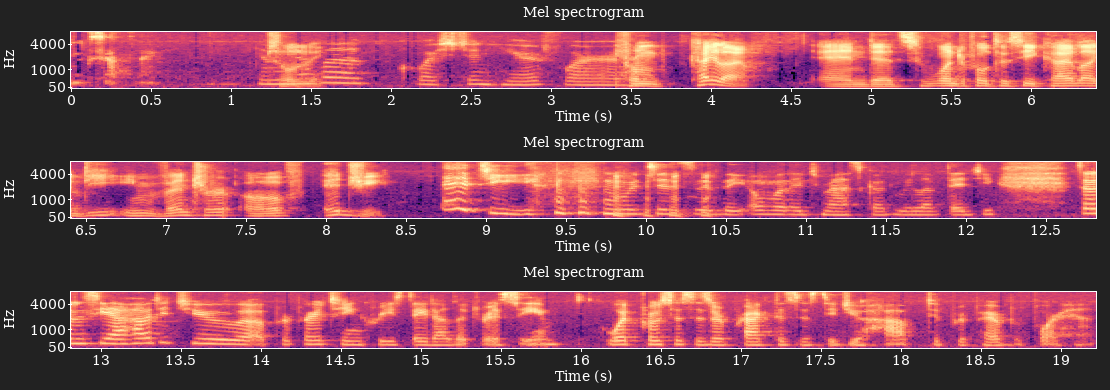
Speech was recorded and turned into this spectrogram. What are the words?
exactly and Absolutely. we have a question here for from kyla and it's wonderful to see kyla the inventor of edgy Edgy, which is the oval edge mascot. We loved Edgy. So, Lucia, how did you uh, prepare to increase data literacy? What processes or practices did you have to prepare beforehand?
